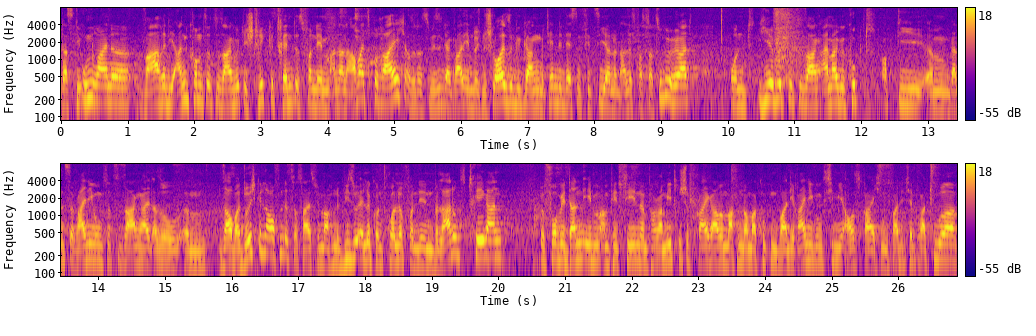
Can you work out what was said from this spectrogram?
dass die unreine Ware, die ankommt, sozusagen wirklich strikt getrennt ist von dem anderen Arbeitsbereich. Also das, wir sind ja gerade eben durch eine Schleuse gegangen mit Hände desinfizieren und alles, was dazugehört. Und hier wird sozusagen einmal geguckt, ob die ähm, ganze Reinigung sozusagen halt also ähm, sauber durchgelaufen ist. Das heißt, wir machen eine visuelle Kontrolle von den Beladungsträgern, bevor wir dann eben am PC eine parametrische Freigabe machen, nochmal gucken, war die Reinigungschemie ausreichend, war die Temperatur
